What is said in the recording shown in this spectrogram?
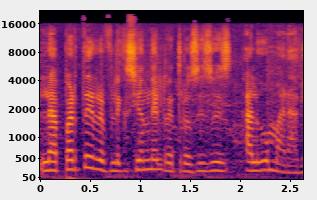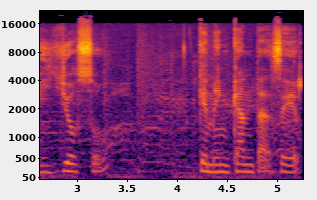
La parte de reflexión del retroceso es algo maravilloso que me encanta hacer.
